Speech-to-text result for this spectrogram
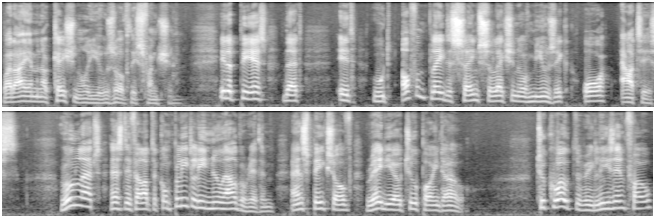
but I am an occasional user of this function. It appears that it would often play the same selection of music or artists. Roon Labs has developed a completely new algorithm and speaks of Radio 2.0. To quote the release info,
